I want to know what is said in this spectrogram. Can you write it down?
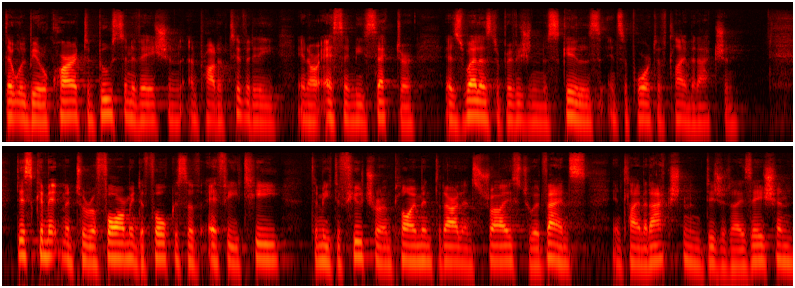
that will be required to boost innovation and productivity in our SME sector, as well as the provision of skills in support of climate action. This commitment to reforming the focus of FET to meet the future employment that Ireland strives to advance in climate action and digitisation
